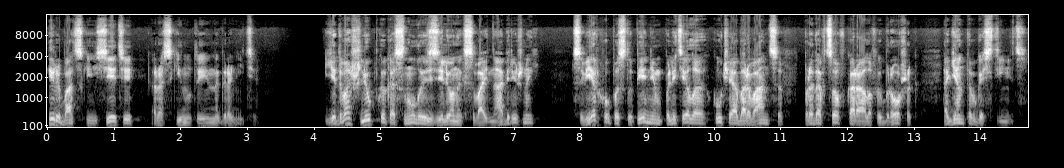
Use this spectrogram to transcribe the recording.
и рыбацкие сети — раскинутые на граните. Едва шлюпка коснулась зеленых свай набережной, сверху по ступеням полетела куча оборванцев, продавцов кораллов и брошек, агентов гостиниц.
